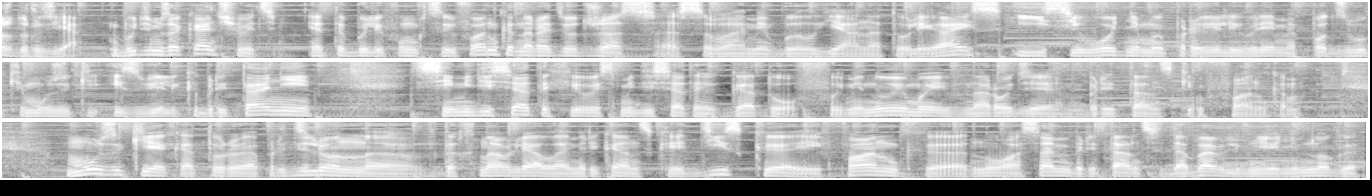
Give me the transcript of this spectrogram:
что ж, друзья, будем заканчивать. Это были функции фанка на радио джаз. С вами был я, Анатолий Айс. И сегодня мы провели время под звуки музыки из Великобритании 70-х и 80-х годов, именуемой в народе британским фанком. Музыки, которая определенно вдохновляла американское диско и фанк, ну а сами британцы добавили в нее немного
